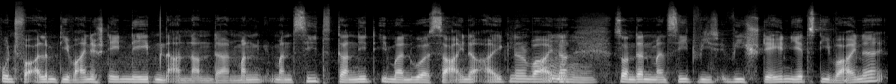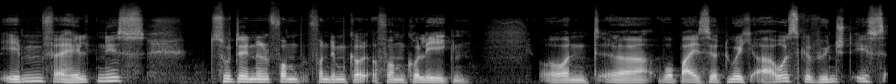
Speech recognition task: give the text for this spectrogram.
und vor allem die Weine stehen nebeneinander. Man, man sieht dann nicht immer nur seine eigenen Weine, mhm. sondern man sieht, wie, wie stehen jetzt die Weine im Verhältnis zu denen vom, von dem, vom Kollegen. Und äh, wobei es ja durchaus gewünscht ist,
